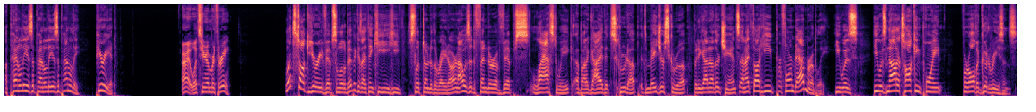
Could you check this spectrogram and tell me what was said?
A penalty is a penalty is a penalty. Period. All right, what's your number three? Let's talk Juri Vips a little bit because I think he he slipped under the radar. And I was a defender of Vips last week about a guy that screwed up. It's a major screw up, but he got another chance, and I thought he performed admirably. He was he was not a talking point for all the good reasons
